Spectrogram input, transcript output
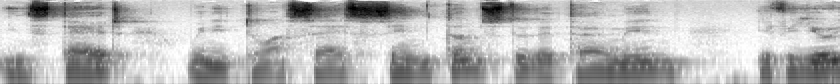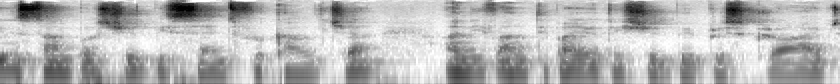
Instead, we need to assess symptoms to determine if urine samples should be sent for culture and if antibiotics should be prescribed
